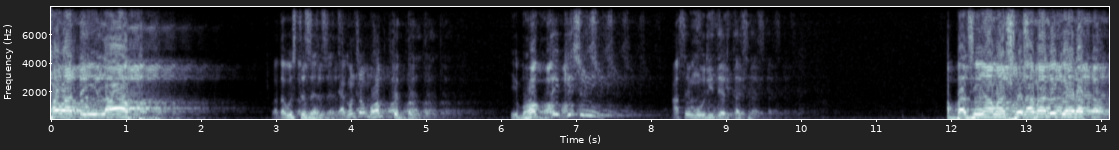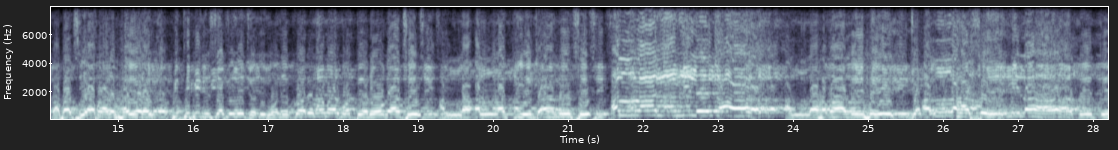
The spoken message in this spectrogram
ধাওয়াতেই লাভ। কথা বুঝতেছেন? এখন সব ভক্তের দল। এই ভক্তে কিছু নেই আছে মুরিদের কাছে। আব্বাজি আমার সোনা মালিকেরা বাবাজি আবার ভাইয়েরা পৃথিবীর জমিনে যদি মনে করেন আমার মধ্যে রোগ আছে আল্লাহ আল্লাহ কি জানেছে আল্লাহ না মিলেগা अल्लाह वाले हैं जो अल्लाह से मिला देते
